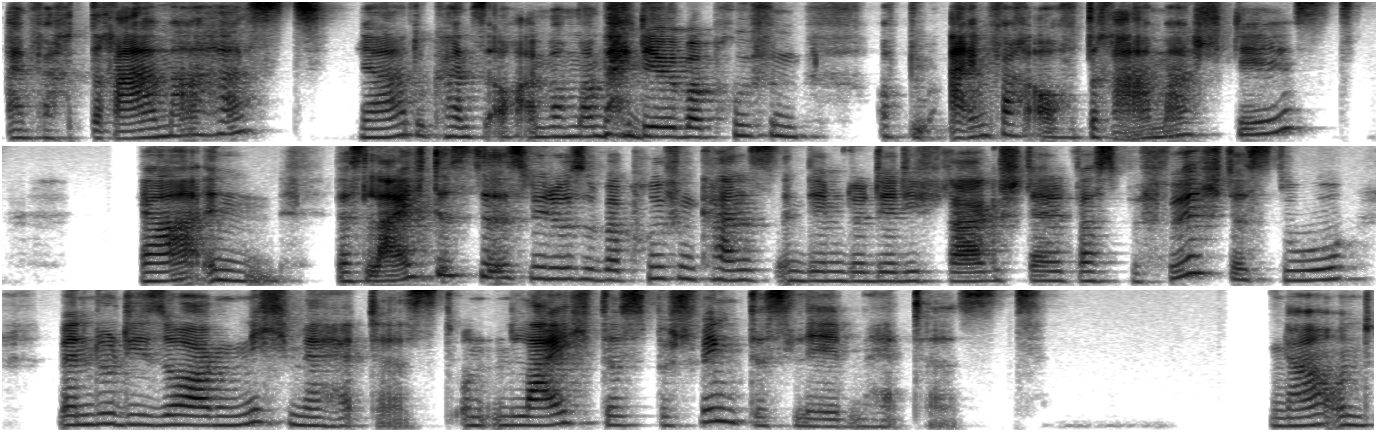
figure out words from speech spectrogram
einfach Drama hast. Ja, du kannst auch einfach mal bei dir überprüfen, ob du einfach auf Drama stehst. Ja, in, das Leichteste ist, wie du es überprüfen kannst, indem du dir die Frage stellst, was befürchtest du, wenn du die Sorgen nicht mehr hättest und ein leichtes, beschwingtes Leben hättest? Ja, und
